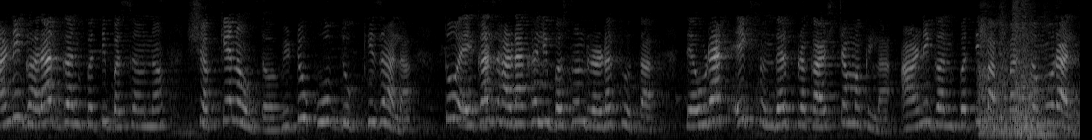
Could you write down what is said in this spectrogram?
आणि घरात गणपती बसवणं शक्य नव्हतं. विठू खूप दुःखी झाला. तो एका झाडाखाली बसून रडत होता. तेवढ्यात एक सुंदर प्रकाश चमकला आणि गणपती बाप्पा समोर आले.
